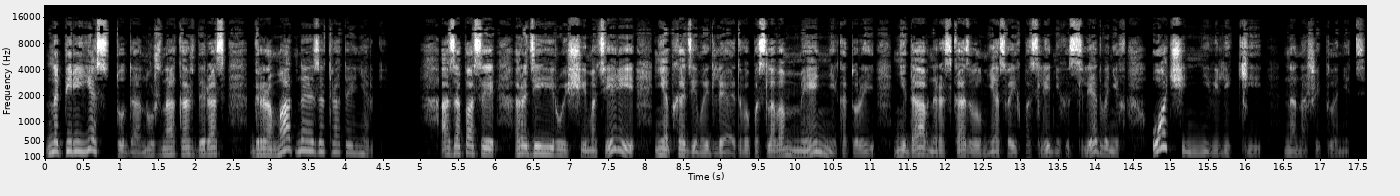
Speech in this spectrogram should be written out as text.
На переезд туда нужна каждый раз громадная затрата энергии. А запасы радиирующей материи, необходимые для этого, по словам Менни, который недавно рассказывал мне о своих последних исследованиях, очень невелики на нашей планете.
